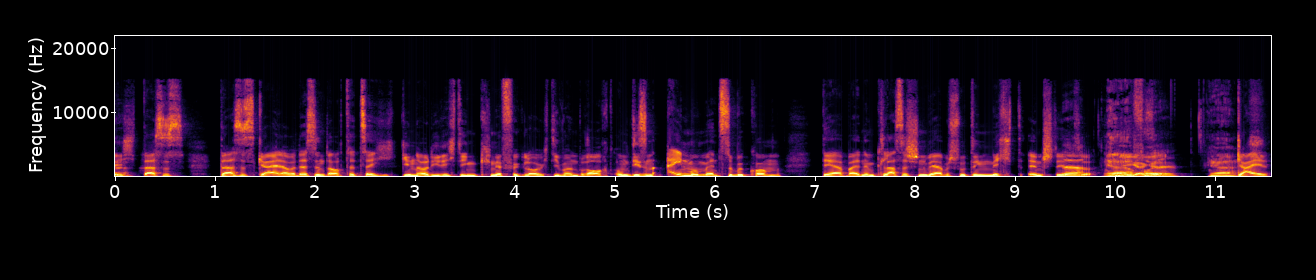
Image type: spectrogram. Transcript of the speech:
Ja. ich. Das ist, das ist geil, aber das sind auch tatsächlich genau die richtigen Kniffe, glaube ich, die man braucht, um diesen einen Moment zu bekommen, der bei einem klassischen Werbeshooting nicht entsteht. Ja. So. Ja, Mega voll. geil. Ja. Geil.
